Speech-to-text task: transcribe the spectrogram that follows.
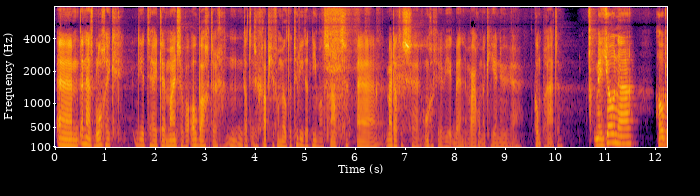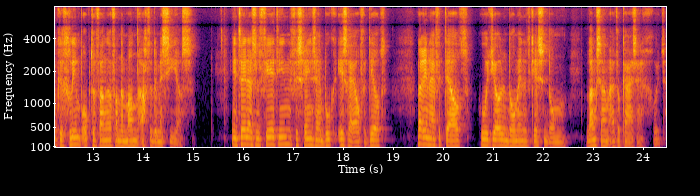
Um, daarnaast blog ik, het heet uh, Minds over Obachter. Mm, dat is een grapje van Multatuli dat niemand snapt. Uh, maar dat is uh, ongeveer wie ik ben en waarom ik hier nu kom praten. Met Jona hoop ik een glimp op te vangen van de man achter de Messias. In 2014 verscheen zijn boek Israël verdeeld, waarin hij vertelt hoe het Jodendom en het christendom langzaam uit elkaar zijn gegroeid.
